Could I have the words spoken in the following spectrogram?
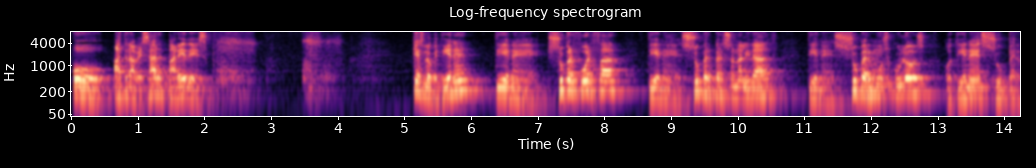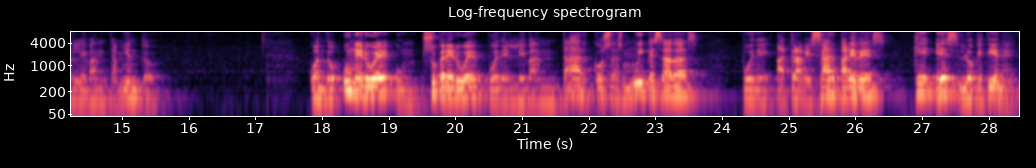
o atravesar paredes ¿Qué es lo que tiene? Tiene super fuerza, tiene super personalidad, tiene super músculos o tiene super levantamiento. Cuando un héroe, un superhéroe, puede levantar cosas muy pesadas, puede atravesar paredes, ¿qué es lo que tiene?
